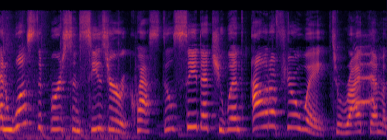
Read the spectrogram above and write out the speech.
And once the person sees your request, they'll see that you went out of your way to write them a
